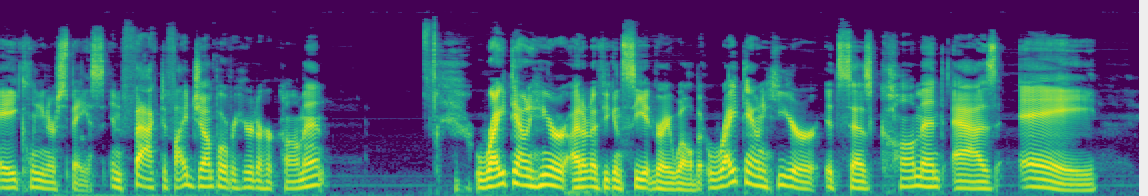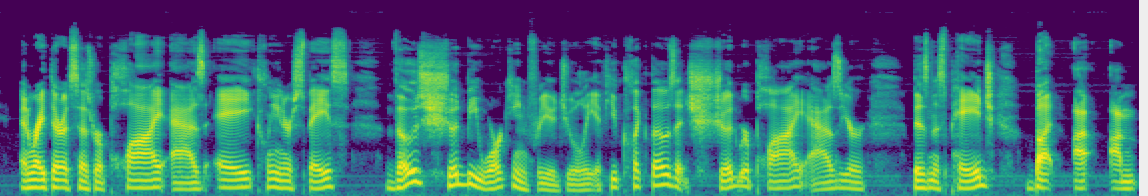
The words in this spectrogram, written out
a cleaner space. In fact, if I jump over here to her comment, right down here, I don't know if you can see it very well, but right down here, it says comment as a, and right there it says reply as a cleaner space those should be working for you, Julie. If you click those, it should reply as your business page. But I, I'm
